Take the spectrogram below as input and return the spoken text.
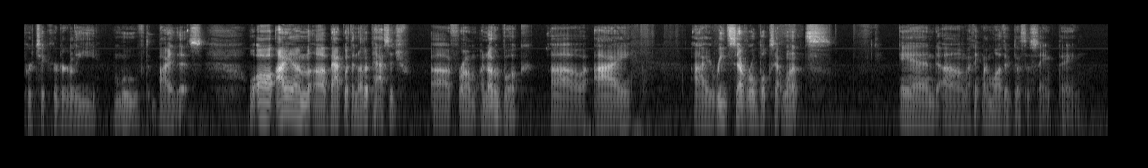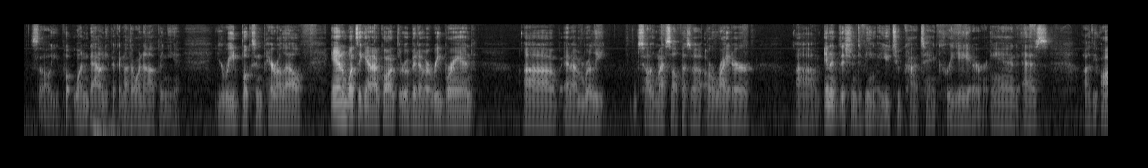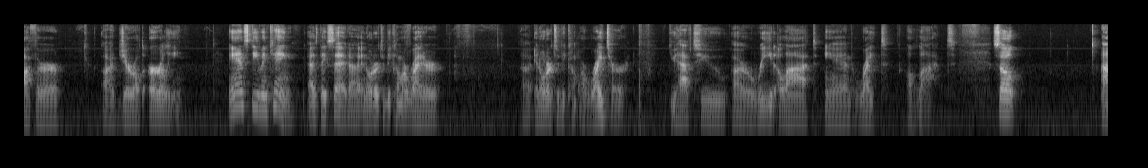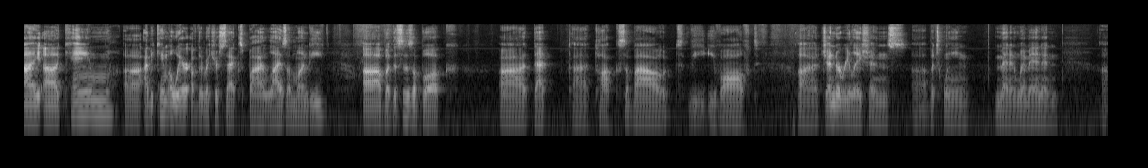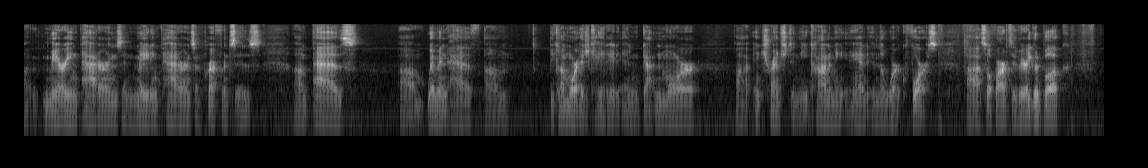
particularly moved by this. Well, I am uh, back with another passage uh, from another book. Uh, I I read several books at once, and um, I think my mother does the same thing. So you put one down, you pick another one up, and you you read books in parallel. And once again, I've gone through a bit of a rebrand, uh, and I'm really selling myself as a, a writer, um, in addition to being a YouTube content creator, and as uh, the author uh, Gerald Early and Stephen King, as they said, uh, in order to become a writer, uh, in order to become a writer, you have to uh, read a lot and write a lot. So I uh, came, uh, I became aware of The Richer Sex by Liza Mundy, uh, but this is a book that talks about the evolved gender relations between men and women and uh, marrying patterns and mating patterns and preferences um, as um, women have um, become more educated and gotten more uh, entrenched in the economy and in the workforce. Uh, so far, it's a very good book,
